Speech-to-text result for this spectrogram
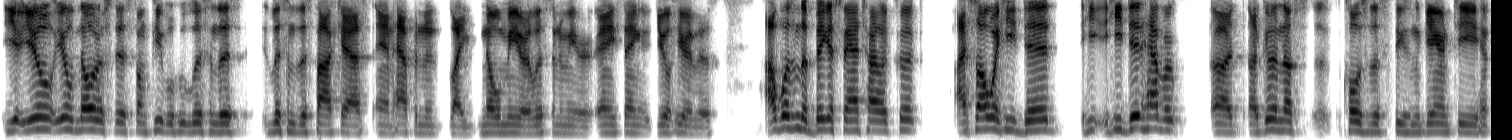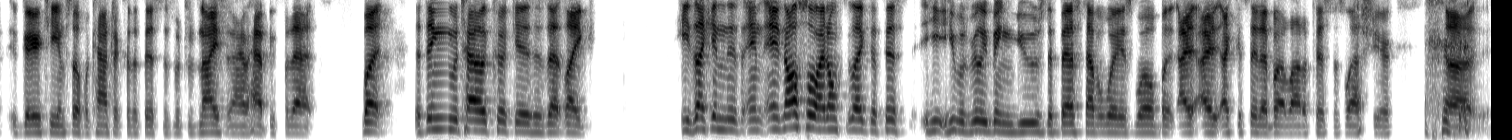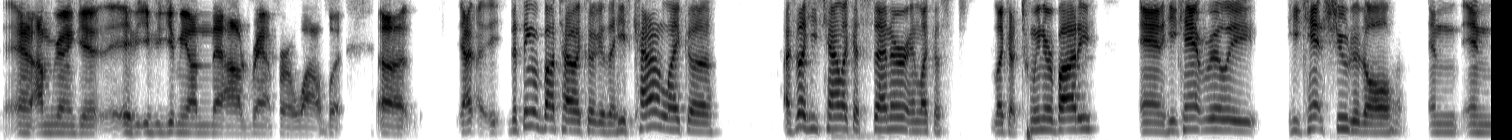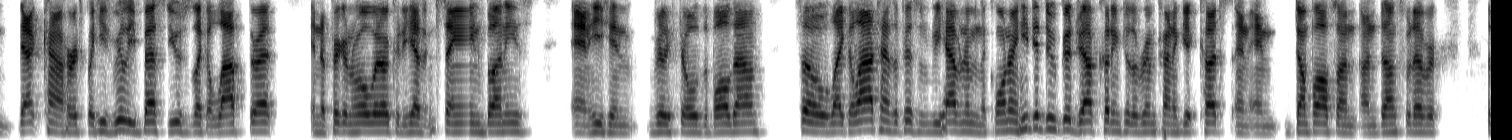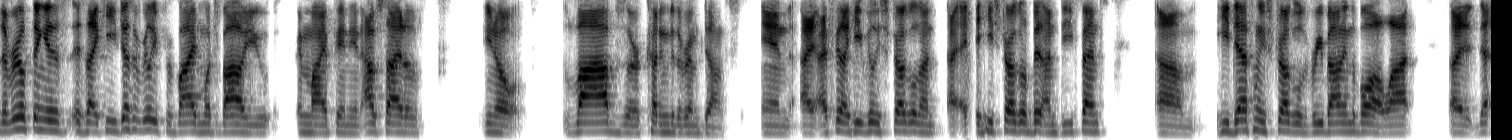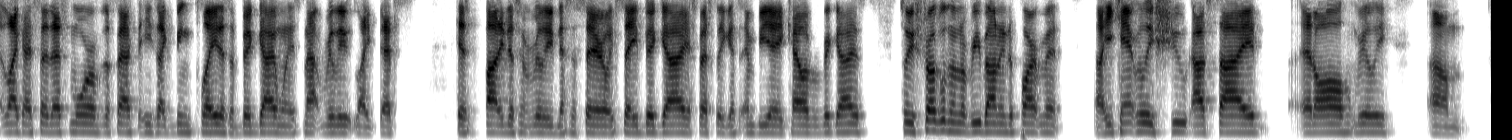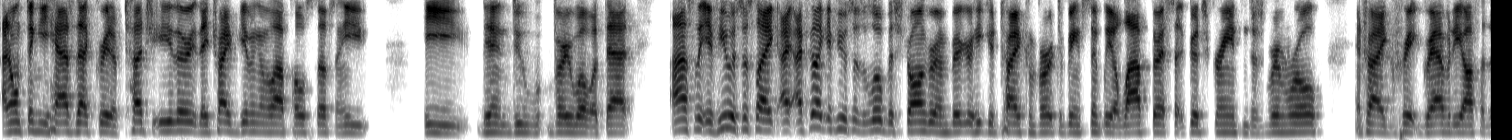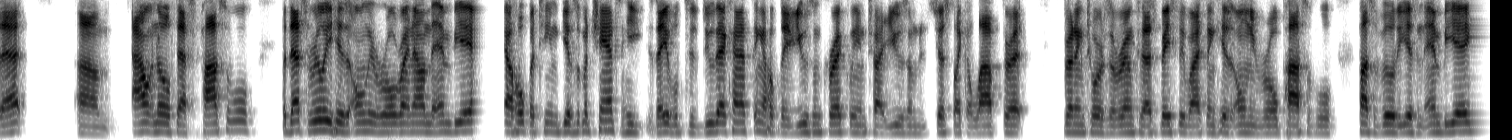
you, you'll you'll notice this from people who listen to this listen to this podcast and happen to like know me or listen to me or anything. You'll hear this. I wasn't the biggest fan of Tyler Cook. I saw what he did. He he did have a a, good enough uh, close of the season to guarantee guarantee himself a contract for the Pistons, which was nice, and I'm happy for that. But the thing with Tyler Cook is is that like he's like in this and and also I don't feel like the Pist he, he was really being used the best type of way as well. But I I, I could say that about a lot of Pistons last year. Uh, and I'm gonna get if, if you get me on that, I'll rant for a while. But uh, I, the thing about Tyler Cook is that he's kind of like a I feel like he's kind of like a center and like a like a tweener body, and he can't really he can't shoot at all. and and that kind of hurts. But he's really best used as like a lob threat in the pick and roll with because he has insane bunnies and he can really throw the ball down. So like a lot of times the Pistons would be having him in the corner, and he did do a good job cutting to the rim, trying to get cuts and and dump offs on on dunks, whatever. But the real thing is is like he doesn't really provide much value, in my opinion, outside of you know lobs or cutting to the rim dunks. And I, I feel like he really struggled on he struggled a bit on defense. Um, he definitely struggled rebounding the ball a lot. Uh, that, like I said, that's more of the fact that he's like being played as a big guy when it's not really like that's his body doesn't really necessarily say big guy, especially against NBA caliber big guys. So he struggled in the rebounding department. Uh, he can't really shoot outside at all, really. Um, I don't think he has that great of touch either. They tried giving him a lot of post ups, and he he didn't do very well with that. Honestly, if he was just like, I, I, feel like if he was just a little bit stronger and bigger, he could try to convert to being simply a lob threat, set good screens, and just rim roll and try to create gravity off of that. Um, I don't know if that's possible, but that's really his only role right now in the NBA. I hope a team gives him a chance and he is able to do that kind of thing. I hope they use him correctly and try to use him It's just like a lob threat running towards the rim because that's basically what I think his only role possible possibility is in NBA.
